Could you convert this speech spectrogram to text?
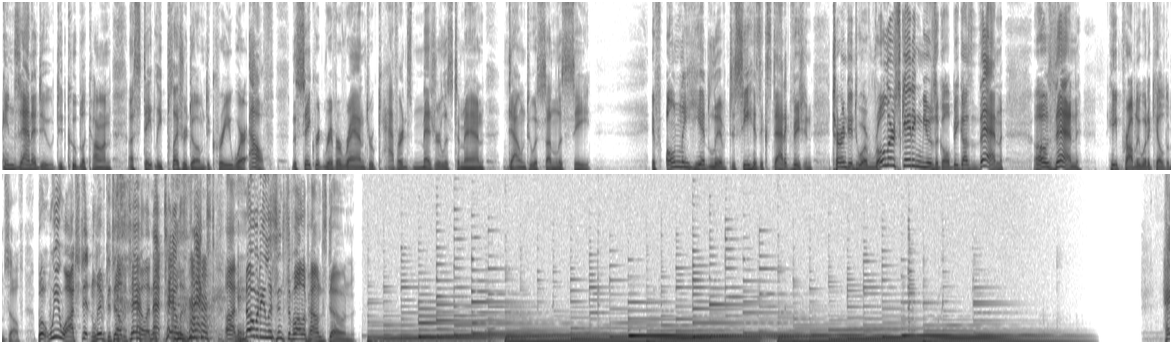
In Xanadu did Kubla Khan a stately pleasure dome decree, where Alph, the sacred river, ran through caverns measureless to man, down to a sunless sea. If only he had lived to see his ecstatic vision turned into a roller skating musical, because then, oh, then, he probably would have killed himself. But we watched it and lived to tell the tale, and that tale is next on Nobody Listens to Paula Poundstone.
